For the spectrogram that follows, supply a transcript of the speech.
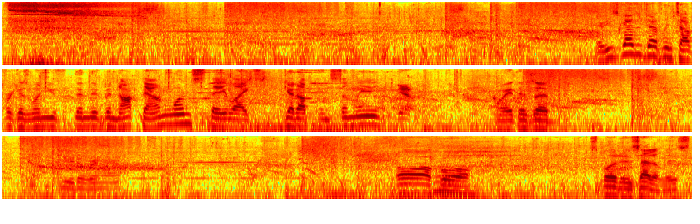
Yeah, these guys are definitely tougher because when you've then they've been knocked down once, they like get up instantly. Yeah. Oh, wait, there's a Oh, cool. Exploded his head at least.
